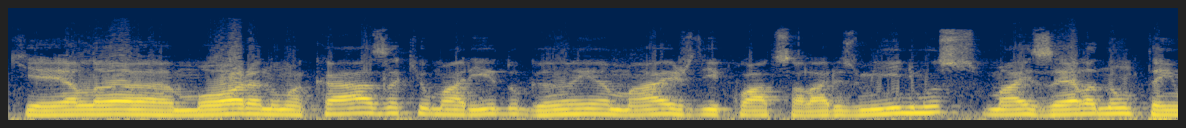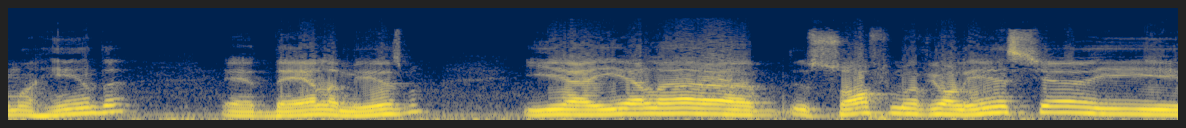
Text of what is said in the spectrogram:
que ela mora numa casa que o marido ganha mais de quatro salários mínimos, mas ela não tem uma renda é, dela mesma, e aí ela sofre uma violência e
